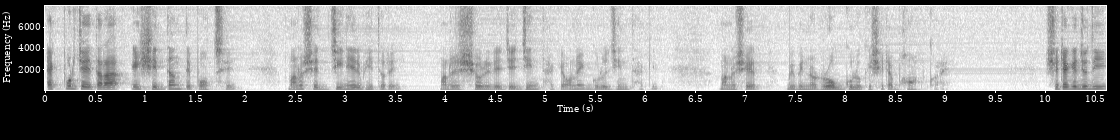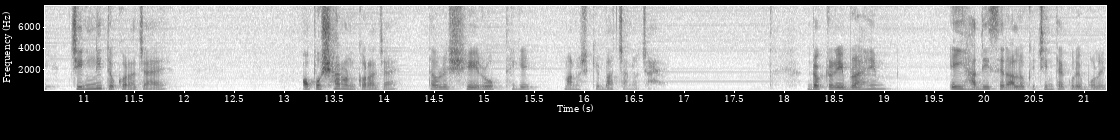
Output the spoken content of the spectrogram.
এক পর্যায়ে তারা এই সিদ্ধান্তে পৌঁছে মানুষের জিনের ভিতরে, মানুষের শরীরে যে জিন থাকে, অনেকগুলো জিন থাকে, মানুষের বিভিন্ন রোগগুলোকে সেটা বহন করে। সেটাকে যদি চিহ্নিত করা যায়, অপসারণ করা যায়, তাহলে সেই রোগ থেকে মানুষকে বাঁচানো যায়। ডক্টর ইব্রাহিম এই হাদিসের আলোকে চিন্তা করে বলে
